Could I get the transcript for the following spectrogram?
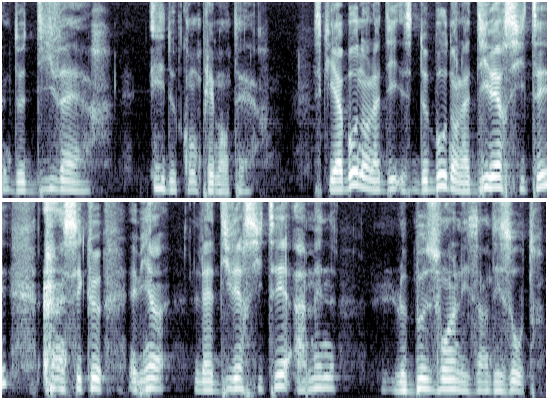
de divers et de complémentaire. Ce qui est beau dans la, de beau dans la diversité, c'est que eh bien, la diversité amène le besoin les uns des autres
